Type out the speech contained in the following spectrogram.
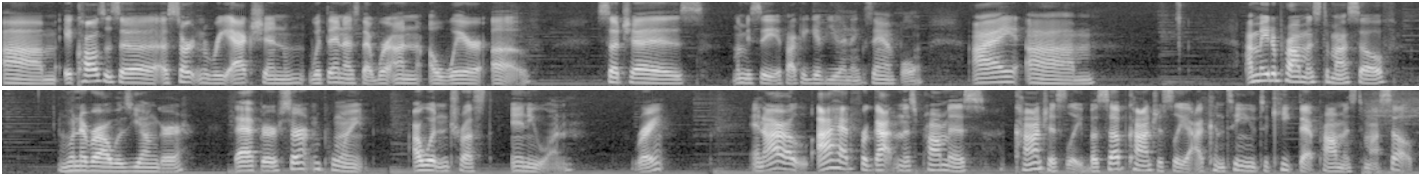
um, it causes a, a certain reaction within us that we're unaware of, such as, let me see if I could give you an example. I um, I made a promise to myself whenever I was younger that after a certain point I wouldn't trust anyone, right? And I I had forgotten this promise consciously, but subconsciously I continued to keep that promise to myself.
